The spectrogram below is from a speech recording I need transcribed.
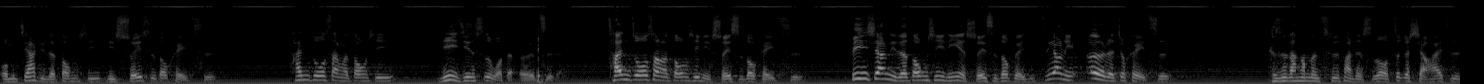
我们家里的东西你随时都可以吃，餐桌上的东西你已经是我的儿子了。餐桌上的东西你随时都可以吃，冰箱里的东西你也随时都可以吃，只要你饿了就可以吃。可是当他们吃饭的时候，这个小孩子。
